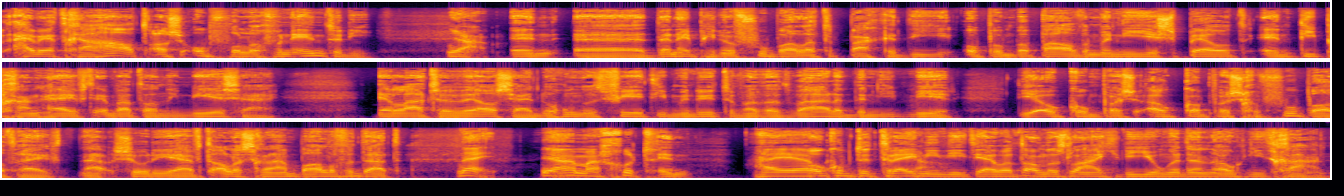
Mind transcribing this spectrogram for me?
hij werd gehaald als opvolger van Anthony. Ja. En uh, dan heb je een voetballer te pakken die op een bepaalde manier speelt... en diepgang heeft en wat dan niet meer zei. En laten we wel zijn, de 114 minuten, want dat waren er niet meer... die ook Kompas, ook Kompas gevoetbald heeft. Nou, sorry, hij heeft alles gedaan behalve dat. Nee, ja, maar goed. En, hij, uh, ook op de training niet, hè, want anders laat je die jongen dan ook niet gaan.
